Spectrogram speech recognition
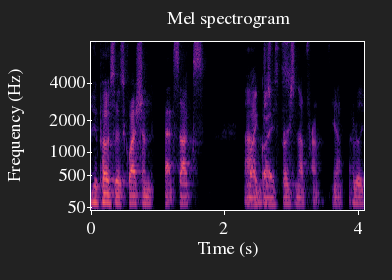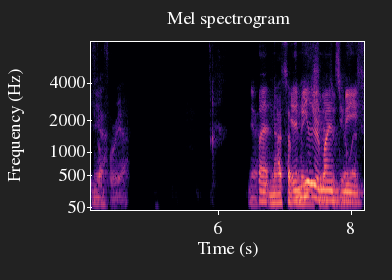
who posted this question. That sucks. Um, Likewise, person up front. Yeah, I really feel yeah. for you. Yeah, but not something it immediately reminds me. With.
